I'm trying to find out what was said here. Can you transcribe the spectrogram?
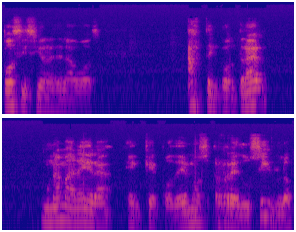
posiciones de la voz, hasta encontrar una manera en que podemos reducirlo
